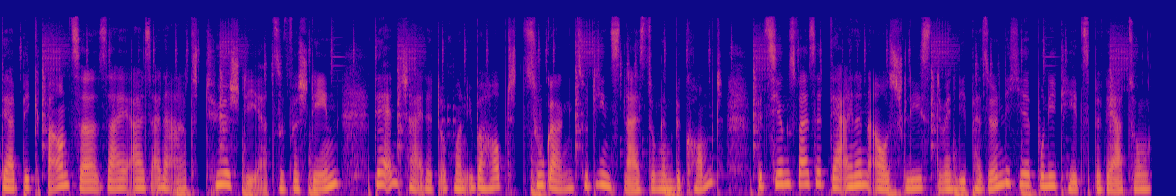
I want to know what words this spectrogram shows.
Der Big Bouncer sei als eine Art Türsteher zu verstehen, der entscheidet, ob man überhaupt Zugang zu Dienstleistungen bekommt, beziehungsweise der einen ausschließt, wenn die persönliche Bonitätsbewertung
